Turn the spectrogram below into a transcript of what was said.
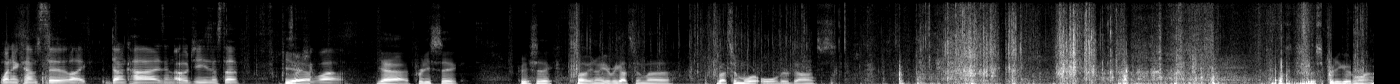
when it comes to like dunk highs and OGs and stuff. It's Yeah. actually wild. Yeah, pretty sick. Pretty sick. Oh, you know, here we got some uh got some more older dunks. This is a pretty good one.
